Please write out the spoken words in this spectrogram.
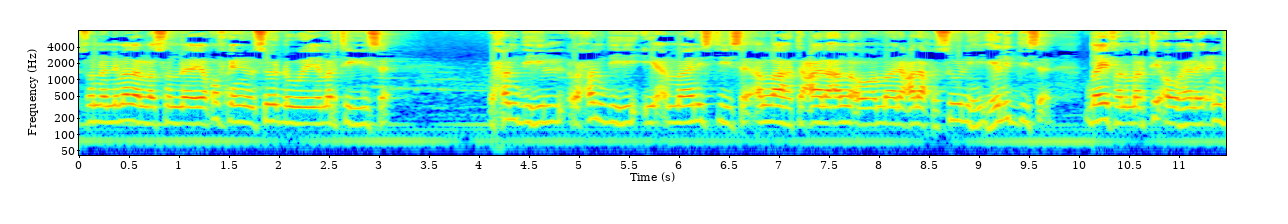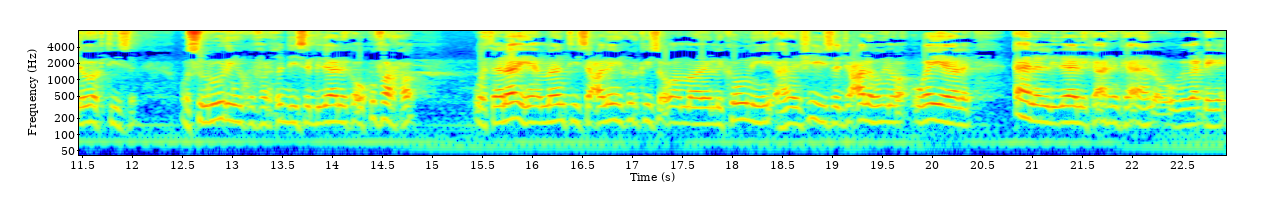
Sunanimada la sunneeyo qofka inuu soo dhoweeyo martigiisa waxamdihi iyo ammaanistiisa allaha tacaala alla ou ammaanay calaa xusuulihi helidiisa dayfan marti ou helay cindahu agtiisa wa suruurihi ku farxidiisa bidaalika uu ku farxo wa hanaa'ihi ammaantiisa caleyhi korkiisa ou ammaanay likownihi ahaanshihiisa jacalahu inuu uga yeelay ahlan lidaalika arrinkaa ahl oo ugaga dhigay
